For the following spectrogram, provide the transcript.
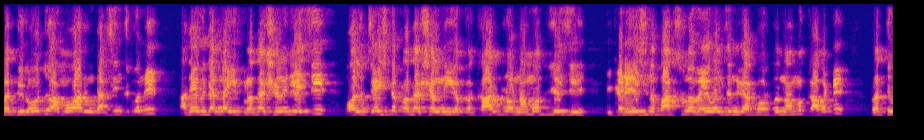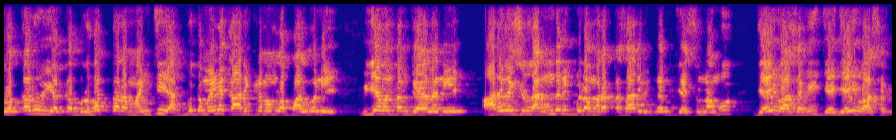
ప్రతిరోజు అమ్మవారిని దర్శించుకొని అదే విధంగా ఈ ప్రదర్శన చేసి వాళ్ళు చేసిన ప్రదర్శనని ఈ యొక్క కార్డులో నమోదు చేసి ఇక్కడ వేసిన బాక్స్లో వేయవలసిందిగా కోరుతున్నాము. కాబట్టి ప్రతి ఒక్కరూ ఈ యొక్క బృహత్తర మంచి అద్భుతమైన కార్యక్రమంలో పాల్గొని విజయవంతం చేయాలని ఆరవేశులందరికీ కూడా మరొక్కసారి విజ్ఞప్తి చేస్తున్నాము. జై వాసవి జై జై వాసవి.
